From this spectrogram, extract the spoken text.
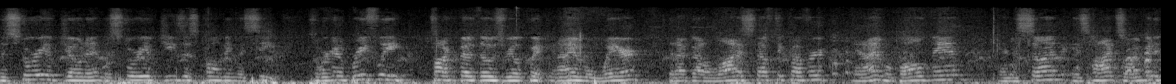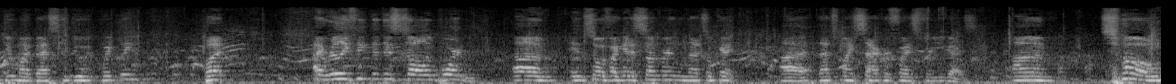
the story of Jonah and the story of Jesus calming the sea. So we're going to briefly talk about those real quick. And I am aware that I've got a lot of stuff to cover, and I am a bald man, and the sun is hot, so I'm going to do my best to do it quickly. But I really think that this is all important. Um, and so if I get a sunburn, then that's okay. Uh, that's my sacrifice for you guys. Um, so,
